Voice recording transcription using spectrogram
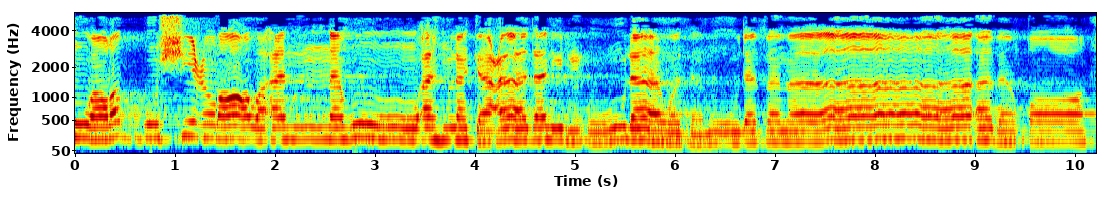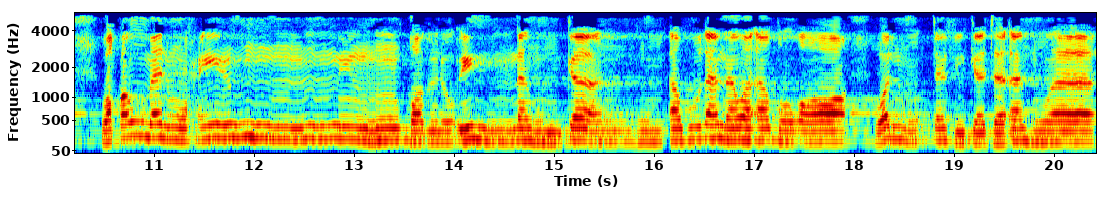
هو رب الشعرى وأنه أهلك عادا الأولى وثمود فما أبقى. وقوم نوح من قبل إنهم كانوا هم أظلم وأطغى والمؤتفكة أهوى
